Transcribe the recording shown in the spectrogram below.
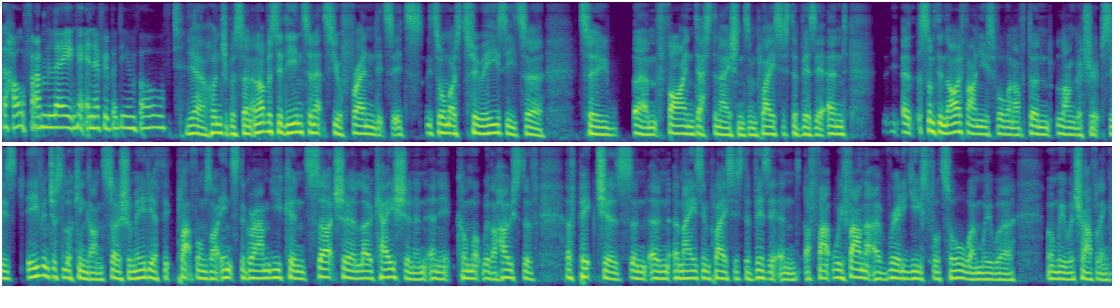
the whole family and getting everybody involved. Yeah, hundred percent. And obviously, the internet's your friend. It's it's it's almost too easy to to um, find destinations and places to visit. And uh, something that I found useful when I've done longer trips is even just looking on social media th- platforms like Instagram. You can search a location and, and it come up with a host of of pictures and, and amazing places to visit. And I found, we found that a really useful tool when we were when we were traveling.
